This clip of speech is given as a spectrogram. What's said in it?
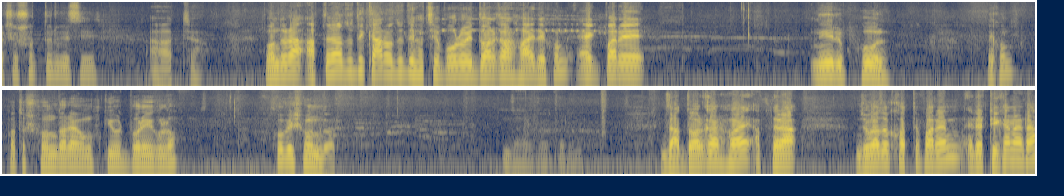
একশো সত্তর বেশি। আচ্ছা। বন্ধুরা আপনারা যদি কারও যদি হচ্ছে বড়ই দরকার হয় দেখুন একবারে নির্ভুল। দেখুন কত সুন্দর এবং কিউট বড়িগুলো। খুবই সুন্দর। যার দরকার হয় আপনারা যোগাযোগ করতে পারেন। এটা ঠিকানাটা?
